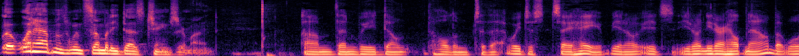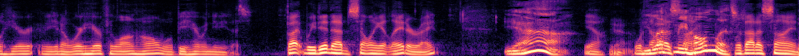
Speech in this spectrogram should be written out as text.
but what happens when somebody does change their mind? um, then we don't hold them to that. We just say, hey, you know, it's you don't need our help now, but we'll here, you know, we're here for the long haul. We'll be here when you need us. But we did end up selling it later, right? Yeah, Yeah. Yeah. Without You a left me sign. homeless. Without a sign.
